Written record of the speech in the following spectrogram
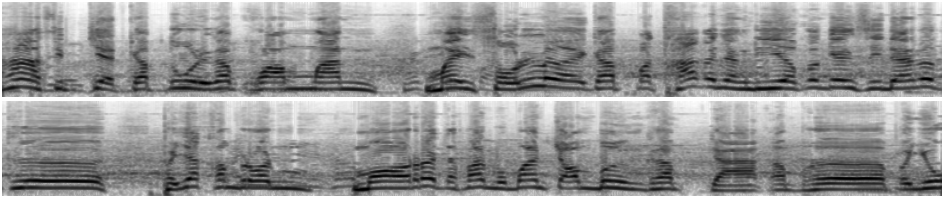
2557 ครับดูเลยครับความมันไม่สนเลยครับปะทะกันอย่างเดียวก็เกงสีแดงก็คือ พยัคฆ์คำรณมราชพัฒน์หมู่บ้านจอมบึงครับ จากอำเภอประยุ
